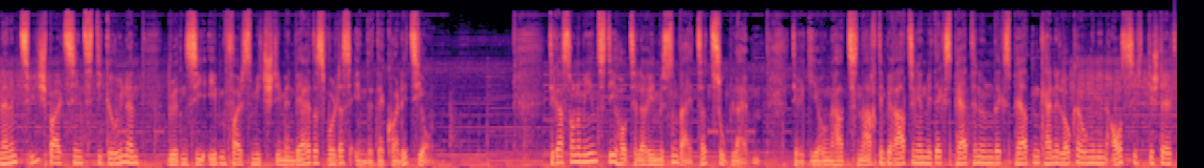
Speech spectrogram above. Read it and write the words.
In einem Zwiespalt sind die Grünen, würden sie ebenfalls mitstimmen, wäre das wohl das Ende der Koalition. Die Gastronomie und die Hotellerie müssen weiter zubleiben. Die Regierung hat nach den Beratungen mit Expertinnen und Experten keine Lockerungen in Aussicht gestellt.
